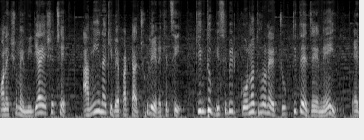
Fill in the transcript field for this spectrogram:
অনেক সময় মিডিয়ায় এসেছে, আমিই নাকি ব্যাপারটা ঝুলিয়ে রেখেছি। কিন্তু বিসিবির কোনো ধরনের চুক্তিতে যে নেই, এক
